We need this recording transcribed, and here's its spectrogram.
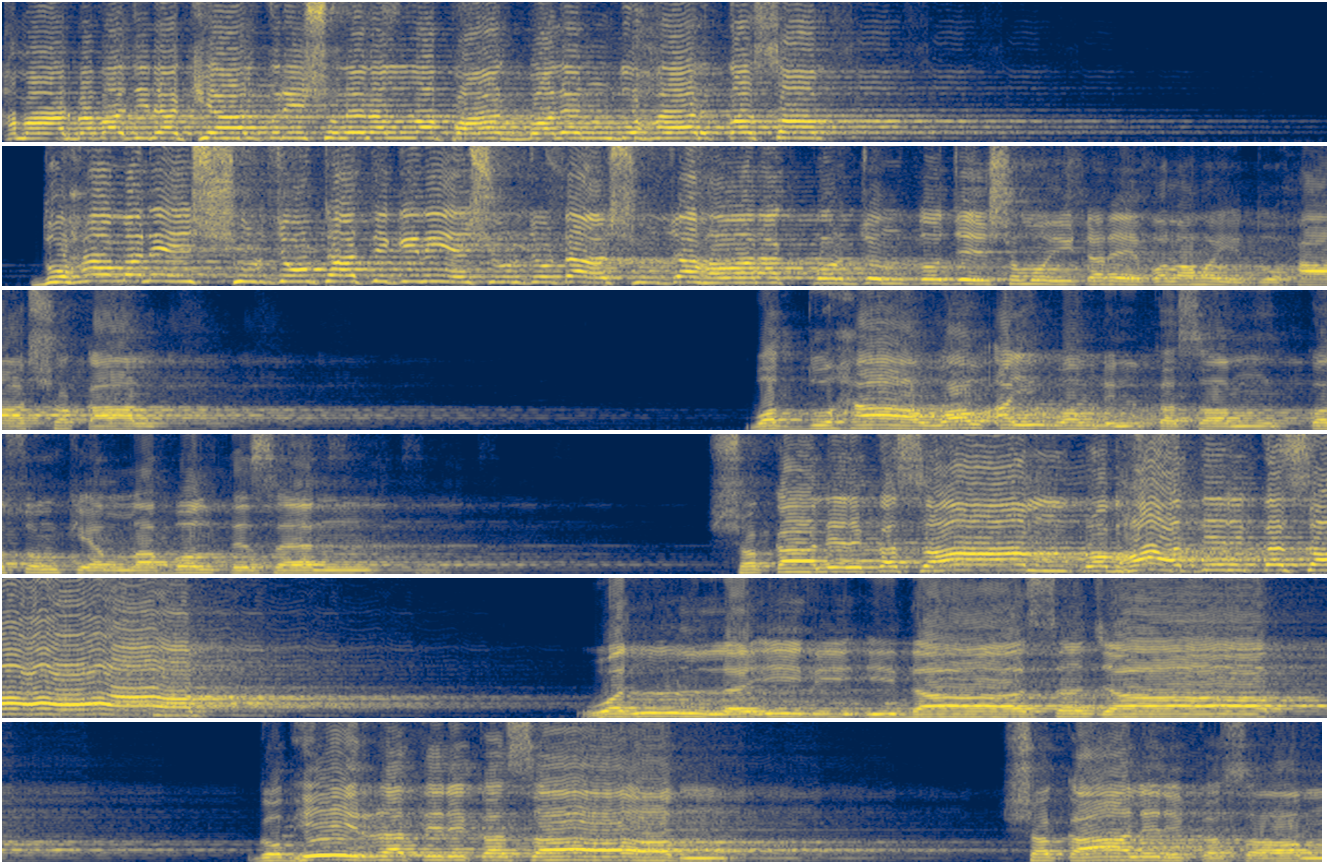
আমার বাবাজিরা খেয়াল করে শুনেন আল্লাহ পাক বলেন দুহার কসম দুহা মানে সূর্য ওঠা থেকে নিয়ে সূর্যটা সূর্য হওয়ার আগ পর্যন্ত যে সময়টারে বলা হয় দুহা সকাল ওয়াদ্দুহা, ওয়াও আই ওয়াউলিল কসম কসম কে আল্লাহ বলতেছেন? সকালের কসম, প্রভাতের কসম। ওয়াল্লাইলি ইদা সাজা। গভীর রাতের কসম, সকালের কসম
